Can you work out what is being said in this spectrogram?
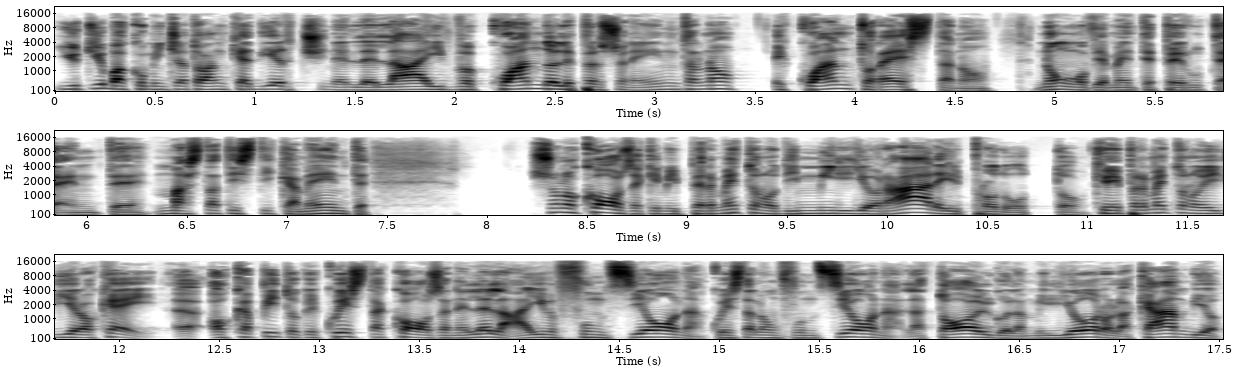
YouTube ha cominciato anche a dirci nelle live quando le persone entrano e quanto restano, non ovviamente per utente, ma statisticamente sono cose che mi permettono di migliorare il prodotto, che mi permettono di dire ok, eh, ho capito che questa cosa nelle live funziona, questa non funziona, la tolgo, la miglioro, la cambio.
